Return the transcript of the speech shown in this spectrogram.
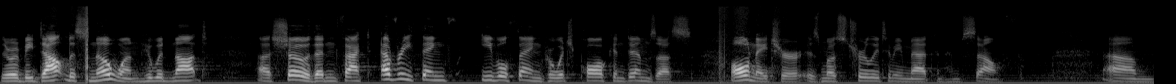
there would be doubtless no one who would not uh, show that, in fact, everything evil thing for which Paul condemns us, all nature, is most truly to be met in himself. Um,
